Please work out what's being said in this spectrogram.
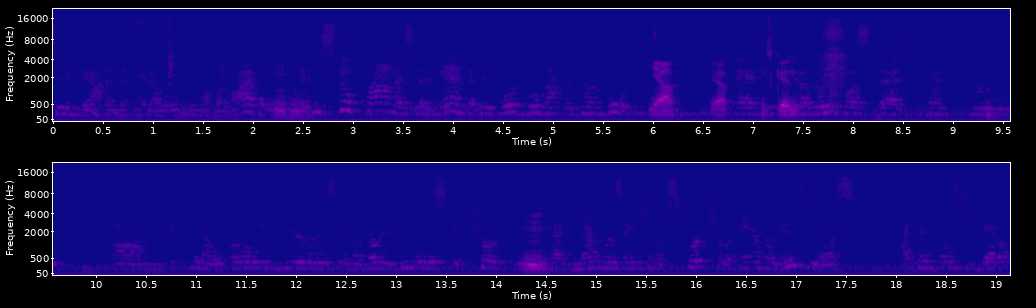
sitting down and, you know, opening up our Bible, Mhm. that He still promised at the end that His Word will not return void. Yeah, yeah, And that's good. you know, those of us that went through, um, you know, early years in a very legalistic church where we Mm. had memorization of scripture hammered into us, I think once you get up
